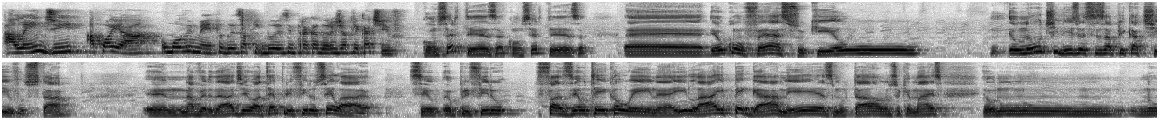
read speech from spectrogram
Além de apoiar o movimento dos, dos entregadores de aplicativo. Com certeza, com certeza. É, eu confesso que eu, eu não utilizo esses aplicativos, tá? É, na verdade, eu até prefiro, sei lá, se eu, eu prefiro fazer o takeaway, né? Ir lá e pegar mesmo, tal, não sei o que mais. Eu não, não,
